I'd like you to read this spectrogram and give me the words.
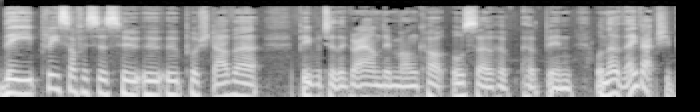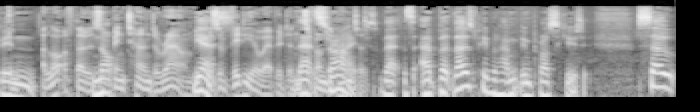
The police officers who, who, who pushed other people to the ground in Mongkok also have, have been. Well, no, they've actually been. A lot of those Not- have been turned around because Yes. of video evidence That's from the right. hunters. That's, uh, but those people haven't been prosecuted. So,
